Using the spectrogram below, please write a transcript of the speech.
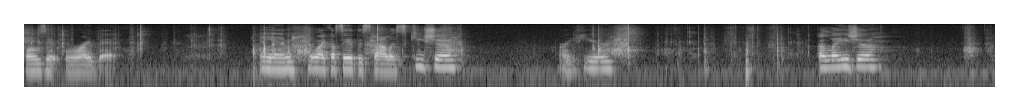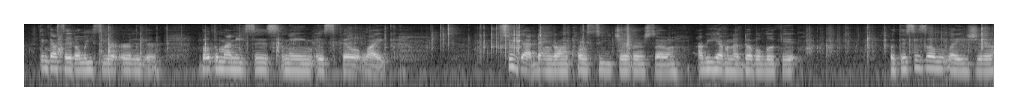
close it right back. And like I said, this style is Keisha, right here. Alasia, I think I said Alicia earlier. Both of my nieces' name is spelled like too got dang on close to each other. So I'll be having a double look at. But this is Alasia.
